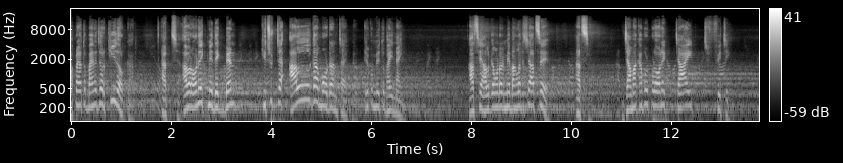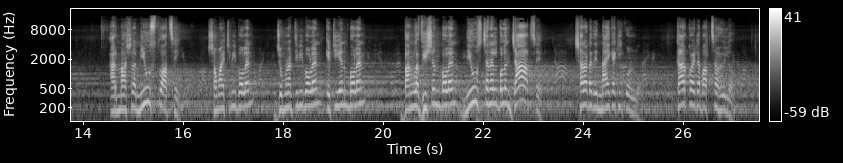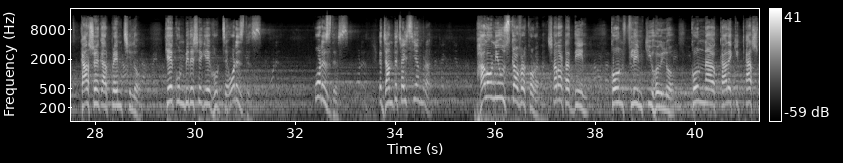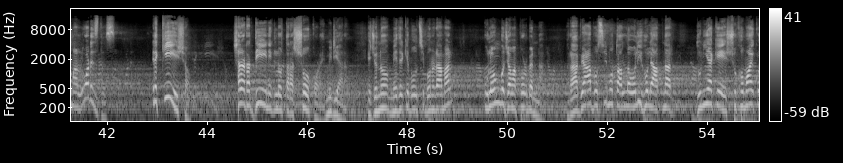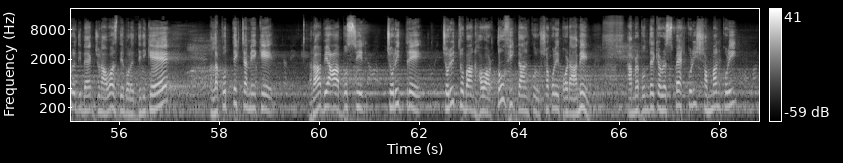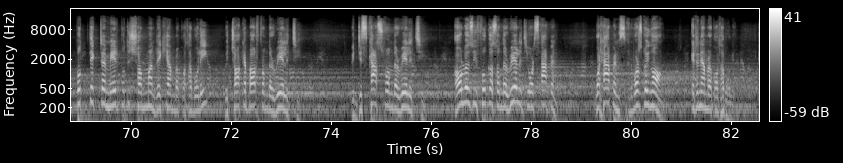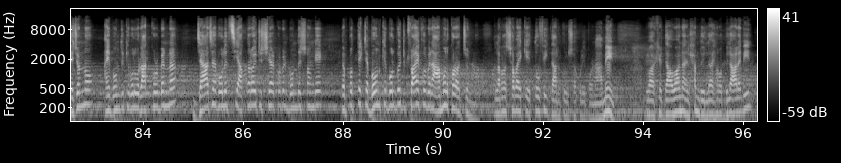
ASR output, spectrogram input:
আপনার এত বাইরে যাওয়ার কি দরকার? আচ্ছা আবার অনেক মেয়ে দেখবেন কিছুটা আলগা মডার্ন টাইপের এরকম মেয়ে তো ভাই নাই। আছে আলগা মডার্ন মেয়ে বাংলাদেশে আছে? আছে। জামা কাপড় পরে অনেক টাইট ফিটিং আর মার্শাল নিউজ তো আছেই। সময় টিভি বলেন, যমুনা টিভি বলেন এটিএন বলেন, বাংলা ভিশন বলেন নিউজ চ্যানেল বলেন, যা আছে। সারাটা দিন নায়িকা কি করল? কার কয়টা বাচ্চা হইল? কার সঙ্গে কার প্রেম ছিল? কে কোন বিদেশে গিয়ে ঘুরছে? What is this what is this জানতে চাইছি আমরা। ভালো নিউজ কভার করে না। সারাটা দিন কোন ফিল্ম কি হইল, কোন নায়ক কারে কি ঠ্যাস মারল হোয়াট ইজ দিস এটা কি এইসব? সারাটা দিন এগুলো তারা শো করে মিডিয়ারা। এই জন্য মেয়েদেরকে বলছি, বোনেরা আমার, উলঙ্গ জামা পরবেন না। রাবিয়া বসির মতো আল্লাহ অলি হলে আপনার দুনিয়াকে সুখময় করে দিবে একজন আওয়াজ দিয়ে বলেন, তিনি কে? আল্লাহ প্রত্যেকটা মেয়েকে রাবিয়া বসরির চরিত্রে চরিত্রবান হওয়ার তৌফিক দান করুক। সকলে পড়া, আমিন। আমরা বোনদেরকে রেসপেক্ট করি, সম্মান করি। প্রত্যেকটা মেয়ের প্রতি সম্মান রেখে আমরা কথা বলি। We talk about from the reality we discuss from the reality always we focus on the reality what's happen what happens and what's going on এটা নিয়ে আমরা কথা বলি। এজন্য আমি বন্ধুকে বলব, রাগ করবেন না। যা যা বলেছি আপনারাও একটু শেয়ার করবেন বন্ধুদের সঙ্গে। প্রত্যেকটা বোনকে বলব, একটু ট্রাই করবেন আমল করার জন্য। আল্লাহ আমাদের সবাইকে তৌফিক দান করুন সকলে পড়া আমিন। ওয়াখির দাওয়ানা আলহামদুলিল্লাহ রবিল্লা আলমিন।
